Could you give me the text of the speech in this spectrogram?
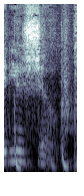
Radio Show.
